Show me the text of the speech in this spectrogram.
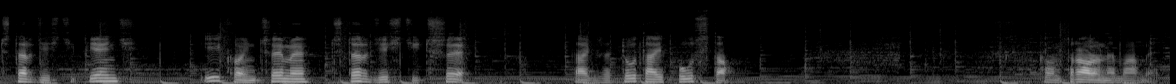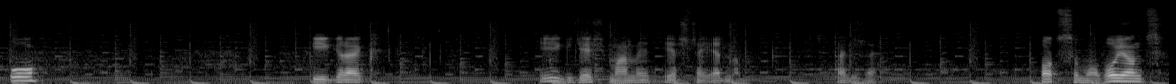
45 i kończymy 43. Także tutaj pusto. Kontrolne mamy U, Y i gdzieś mamy jeszcze jedną. Także podsumowując,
